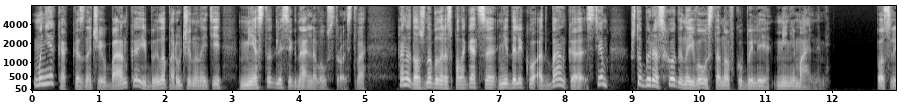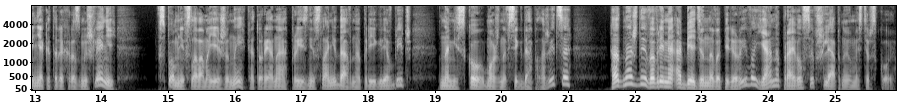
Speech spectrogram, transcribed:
Мне, как казначею банка, и было поручено найти место для сигнального устройства — оно должно было располагаться недалеко от банка с тем, чтобы расходы на его установку были минимальными. После некоторых размышлений, вспомнив слова моей жены, которые она произнесла недавно при игре в бридж, на миско можно всегда положиться, однажды во время обеденного перерыва я направился в шляпную мастерскую.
